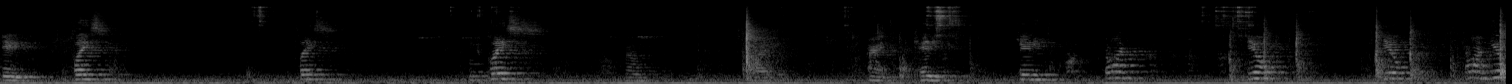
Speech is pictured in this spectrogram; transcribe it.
Cady, place. Place. You place? Cady. Cady, come on. Heel. Heel. Come on, heel.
